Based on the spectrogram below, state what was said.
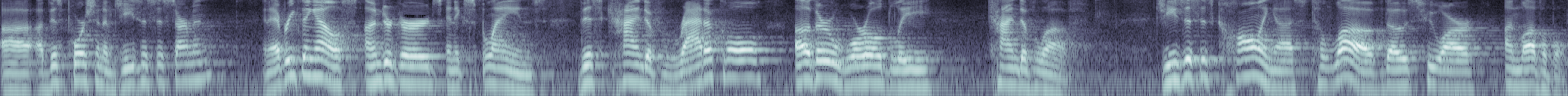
uh, of this portion of Jesus' sermon. And everything else undergirds and explains this kind of radical, otherworldly kind of love. Jesus is calling us to love those who are unlovable.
